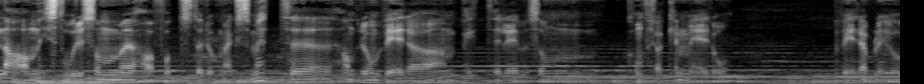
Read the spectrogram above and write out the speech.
En annen historie som har fått større oppmerksomhet, eh, handler om Vera Petterlev som kom fra Khmer og Vera ble jo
